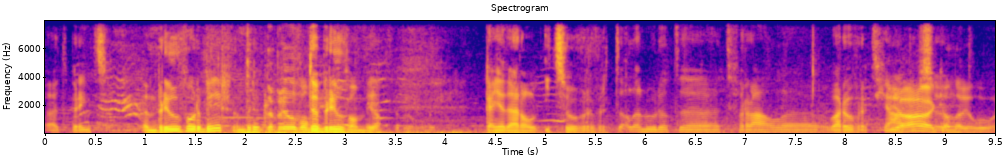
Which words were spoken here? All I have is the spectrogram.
uitbrengt. Een bril voor beer? Een bril? De bril van de beer. Bril van beer. Ja, de bril van beer. Kan je daar al iets over vertellen, hoe dat, uh, het verhaal uh, waarover het gaat? Ja, ik kan daar heel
